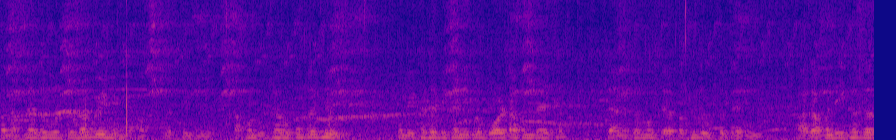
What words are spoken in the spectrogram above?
पण आपल्याजवळ तेवढा वेळ नाही प्रत्येक वेळी आपण वृक्षारोपण तर घेऊ पण एखाद्या ठिकाणी तो बॉल टाकून द्यायचा. त्यानंतर मग त्यापासून रोपटं तयार. होईल आज आपण एक हजार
